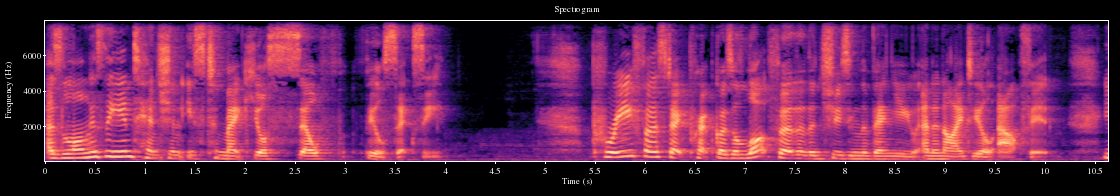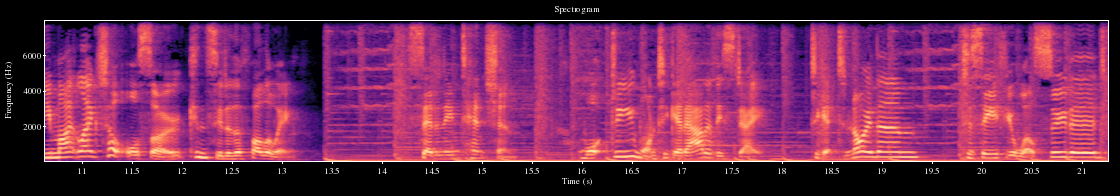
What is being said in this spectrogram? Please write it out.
as long as the intention is to make yourself feel sexy. Pre first date prep goes a lot further than choosing the venue and an ideal outfit. You might like to also consider the following set an intention. What do you want to get out of this date? To get to know them? To see if you're well suited?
